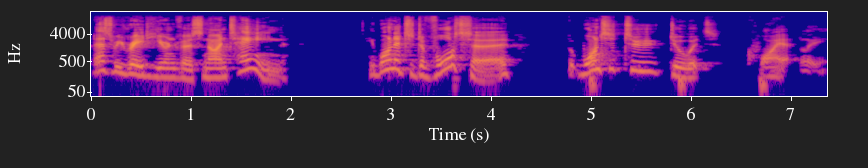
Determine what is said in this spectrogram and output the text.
But as we read here in verse 19, he wanted to divorce her, but wanted to do it quietly.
